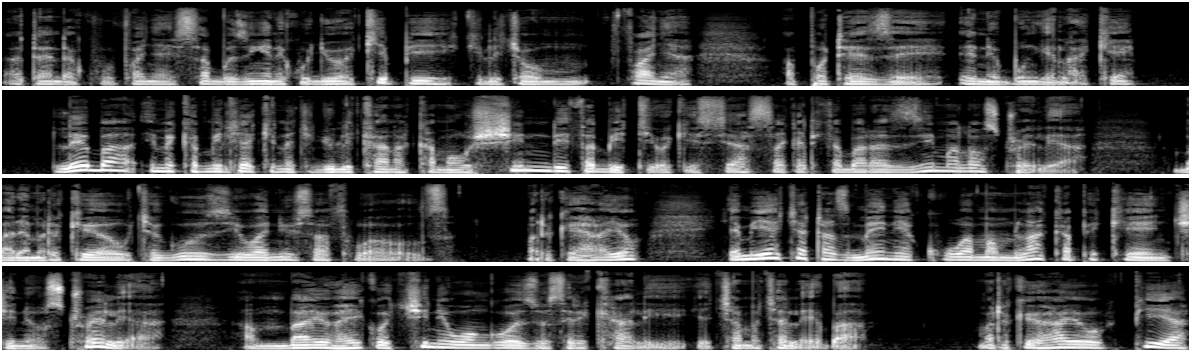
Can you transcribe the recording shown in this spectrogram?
ataenda kufanya hesabu zingine kujua kipi kilichomfanya apoteze eneo bunge lake. Leba imekamilisha kinachojulikana kama ushindi thabiti wa kisiasa katika bara zima la Australia baada ya matokeo ya uchaguzi wa New South Wales. Matokeo hayo yameiacha Tasmania kuwa mamlaka pekee nchini Australia ambayo haiko chini ya uongozi wa serikali ya chama cha Leba. Matokeo hayo pia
